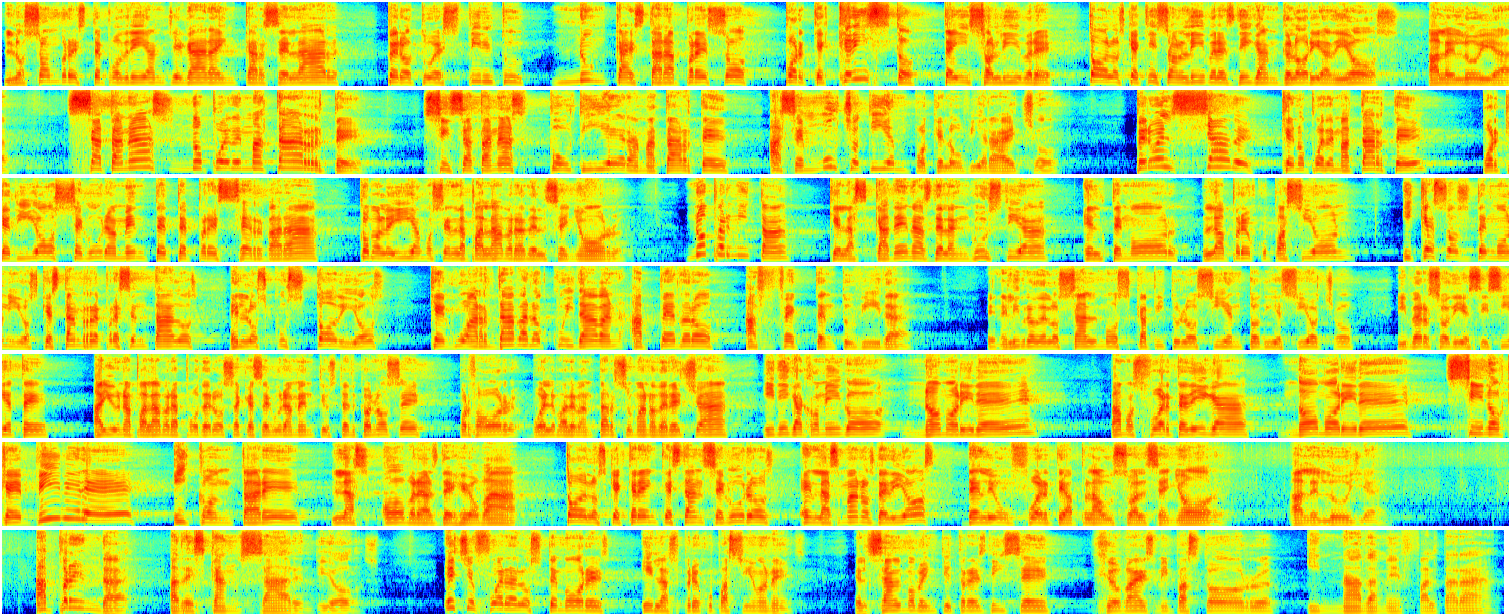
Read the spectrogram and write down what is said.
Los hombres te podrían llegar a encarcelar, pero tu espíritu nunca estará preso porque Cristo te hizo libre. Todos los que aquí son libres digan gloria a Dios. Aleluya. Satanás no puede matarte. Si Satanás pudiera matarte, hace mucho tiempo que lo hubiera hecho. Pero él sabe que no puede matarte porque Dios seguramente te preservará, como leíamos en la palabra del Señor. No permita que las cadenas de la angustia, el temor, la preocupación y que esos demonios que están representados en los custodios que guardaban o cuidaban a Pedro afecten tu vida. En el libro de los Salmos capítulo 118 y verso 17 hay una palabra poderosa que seguramente usted conoce. Por favor, vuelva a levantar su mano derecha y diga conmigo, no moriré. Vamos fuerte, diga, no moriré, sino que viviré y contaré las obras de Jehová. Todos los que creen que están seguros en las manos de Dios, denle un fuerte aplauso al Señor. Aleluya. Aprenda a descansar en Dios. Eche fuera los temores y las preocupaciones. El Salmo 23 dice, Jehová es mi pastor y nada me faltará.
